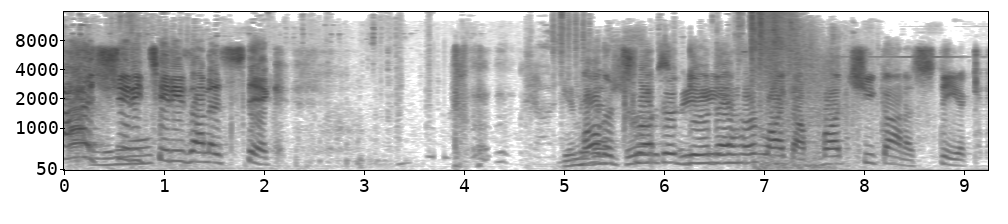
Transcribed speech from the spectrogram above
Ah, shitty titties on a stick. Give me Mother trucker, dude, that hurt like a butt cheek on a stick.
